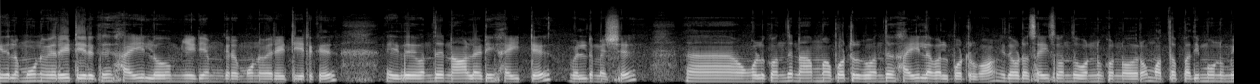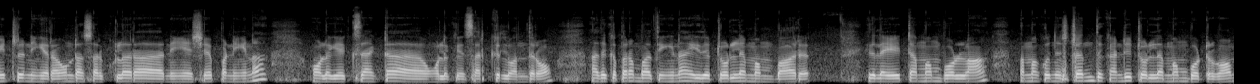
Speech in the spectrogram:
இதில் மூணு வெரைட்டி இருக்குது ஹை லோ மீடியம்ங்கிற மூணு வெரைட்டி இருக்குது இது வந்து நாலு அடி ஹைட்டு வெல்டு மெஷ்ஷு உங்களுக்கு வந்து நாம் போட்டிருக்க வந்து ஹை லெவல் போட்டிருக்கோம். இதோட சைஸ் வந்து ஒன்றுக்கு ஒன்று வரும். மொத்தம் பதிமூணு மீட்ரு நீங்கள் ரவுண்டாக சர்க்குலராக நீங்கள் ஷேப் பண்ணிங்கன்னா உங்களுக்கு எக்ஸாக்டாக உங்களுக்கு சர்க்கிள் வந்துடும் அதுக்கப்புறம் பார்த்தீங்கன்னா இது டுவெல் எம்எம் பாரு இதில் எயிட் எம்எம் போடலாம். நம்ம கொஞ்சம் ஸ்ட்ரென்த்துக்காண்டி டுவெல் எம்எம் போட்டிருக்கோம்.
